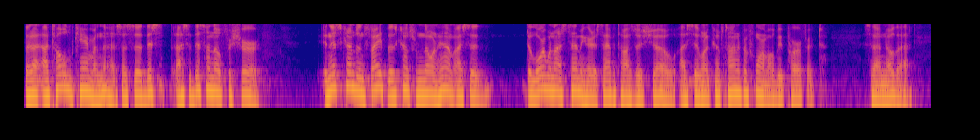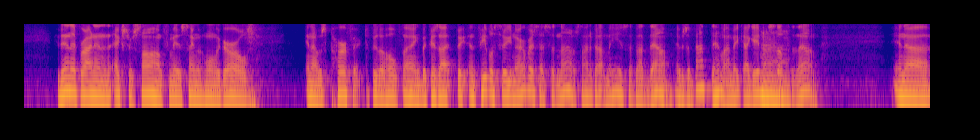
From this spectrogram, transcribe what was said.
But I, I told Cameron this. I said this. I said this. I know for sure. And this comes in faith, but this comes from knowing Him. I said the Lord will not send me here to sabotage this show. I said when it comes time to perform, I'll be perfect. I said I know that. He ended up writing an extra song for me to sing with one of the girls, and I was perfect through the whole thing because I and people said, "Are you nervous?" I said, "No, it's not about me. It's about them. It was about them. I make I gave myself mm-hmm. to them." And uh,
